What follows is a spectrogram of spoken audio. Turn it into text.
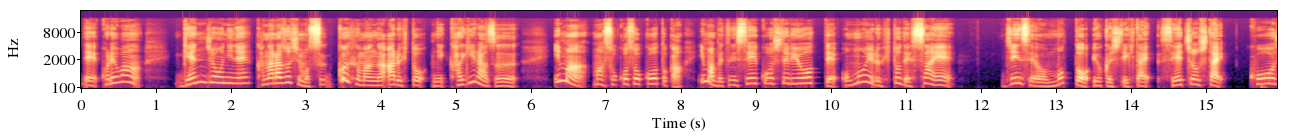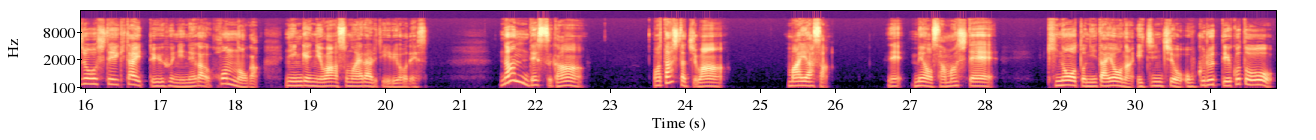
でこれは現状にね必ずしもすっごい不満がある人に限らず今まあそこそことか今別に成功してるよって思える人でさえ人生をもっと良くしていきたい成長したい向上していきたいというふうに願う本能が人間には備えられているようです。なんですが私たちは毎朝、ね、目を覚まして昨日と似たような一日を送るっていうことを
